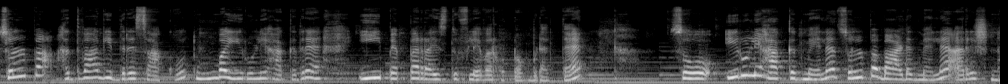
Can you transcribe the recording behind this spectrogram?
ಸ್ವಲ್ಪ ಹದವಾಗಿದ್ದರೆ ಸಾಕು. ತುಂಬ ಈರುಳ್ಳಿ ಹಾಕಿದ್ರೆ ಈ ಪೆಪ್ಪರ್ ರೈಸ್ದು ಫ್ಲೇವರ್ ಹೊಟ್ಟೋಗ್ಬಿಡತ್ತೆ. ಸೊ ಈರುಳ್ಳಿ ಹಾಕಿದ್ಮೇಲೆ, ಸ್ವಲ್ಪ ಬಾಡಿದ್ಮೇಲೆ ಅರಿಶಿನ,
